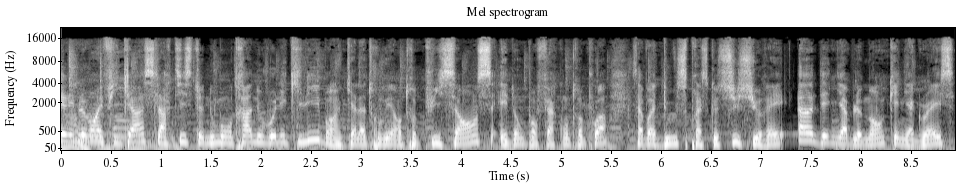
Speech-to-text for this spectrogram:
Terriblement efficace, l'artiste nous montre à nouveau l'équilibre qu'elle a trouvé entre puissance et donc pour faire contrepoids, sa voix douce, presque susurrée, indéniablement, Kenya Grace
